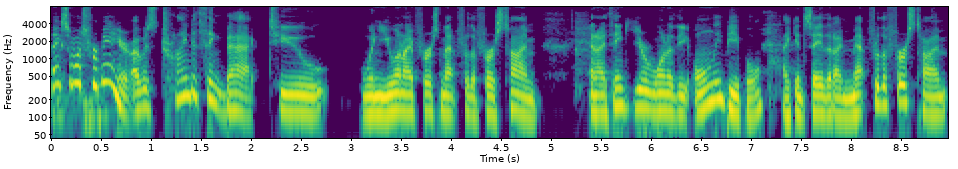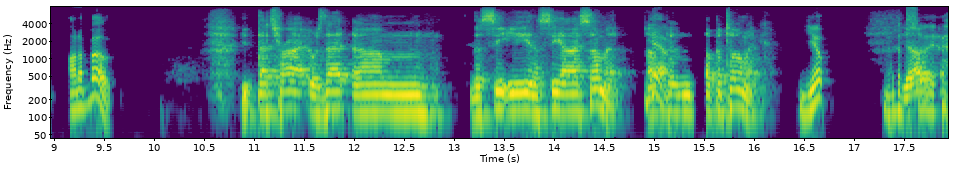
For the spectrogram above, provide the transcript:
thanks so much for being here. I was trying to think back to when you and I first met for the first time, and I think you're one of the only people I can say that I met for the first time on a boat. That's right. Was that um, the CE and CI summit up Yeah. in up Potomac. Yep, that's Yep. uh,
